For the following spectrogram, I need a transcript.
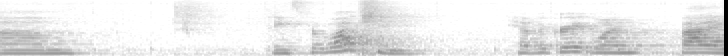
um, thanks for watching. Have a great one. Bye.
